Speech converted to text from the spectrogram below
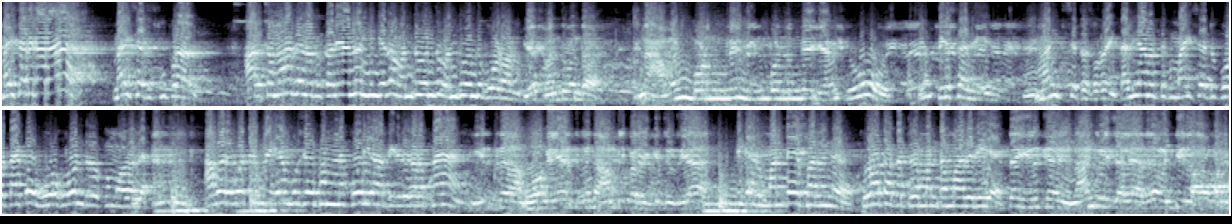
மைசெட்டுக்கார மைசெட் சூப்பரா இருக்கு. அடுத்த மாதம் எனக்கு கல்யாணம் நீங்க தான் வந்து வந்து வந்து வந்து போடணும். வந்து வந்தா? என்ன அவனும் போடணுங்க நீயும் போடணுங்க ஐயோ பேசாதீங்க? மைக் செட்டை சொல்றேன். கல்யாணத்துக்கு மைக் செட் போட்டாக்க ஓஹோன்னு இருக்கும் முதல்ல. அவர் போட்டா ஏன் முடிச்சு கோழி ஆட்டிக்கிட்டு கிடப்பேன் இருக்கிற உன் கல்யாணத்துக்கு வந்து வைக்க சொல்றியா? மண்டையை பாருங்க. புரோட்டா கட்டுற மண்டை மாதிரியே. இருக்கு. நான் சொல்லிச்சாலே அதெல்லாம் வண்டி லாபம்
